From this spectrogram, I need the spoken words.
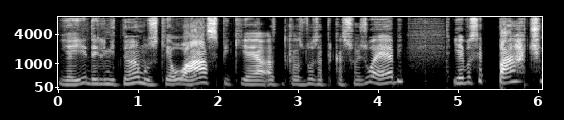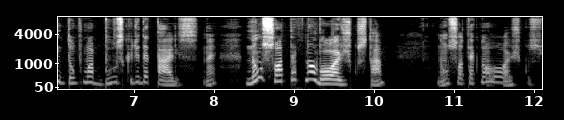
E aí delimitamos que é o ASP, que é aquelas duas aplicações web, e aí você parte então para uma busca de detalhes, né? Não só tecnológicos, tá? Não só tecnológicos.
